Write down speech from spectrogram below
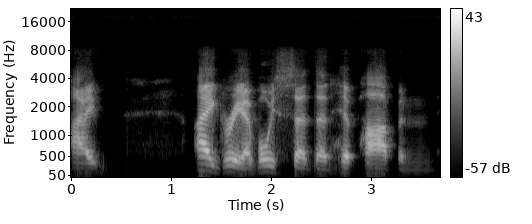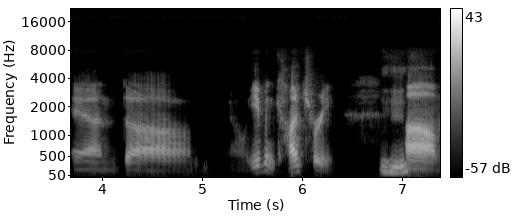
I I agree. I've always said that hip hop and and uh, you know, even country, Mhm. um,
